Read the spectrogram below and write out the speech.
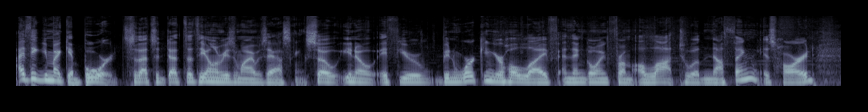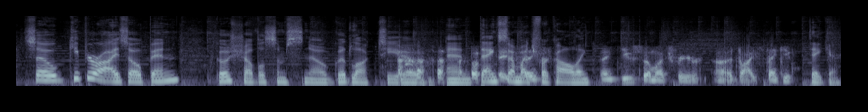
I think you might get bored, so that's a, that's, the only reason why I was asking. So you know, if you've been working your whole life and then going from a lot to a nothing is hard. So keep your eyes open. Go shovel some snow. Good luck to you, and okay, thanks so much thank, for calling. Thank you so much for your uh, advice. Thank you. Take care.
